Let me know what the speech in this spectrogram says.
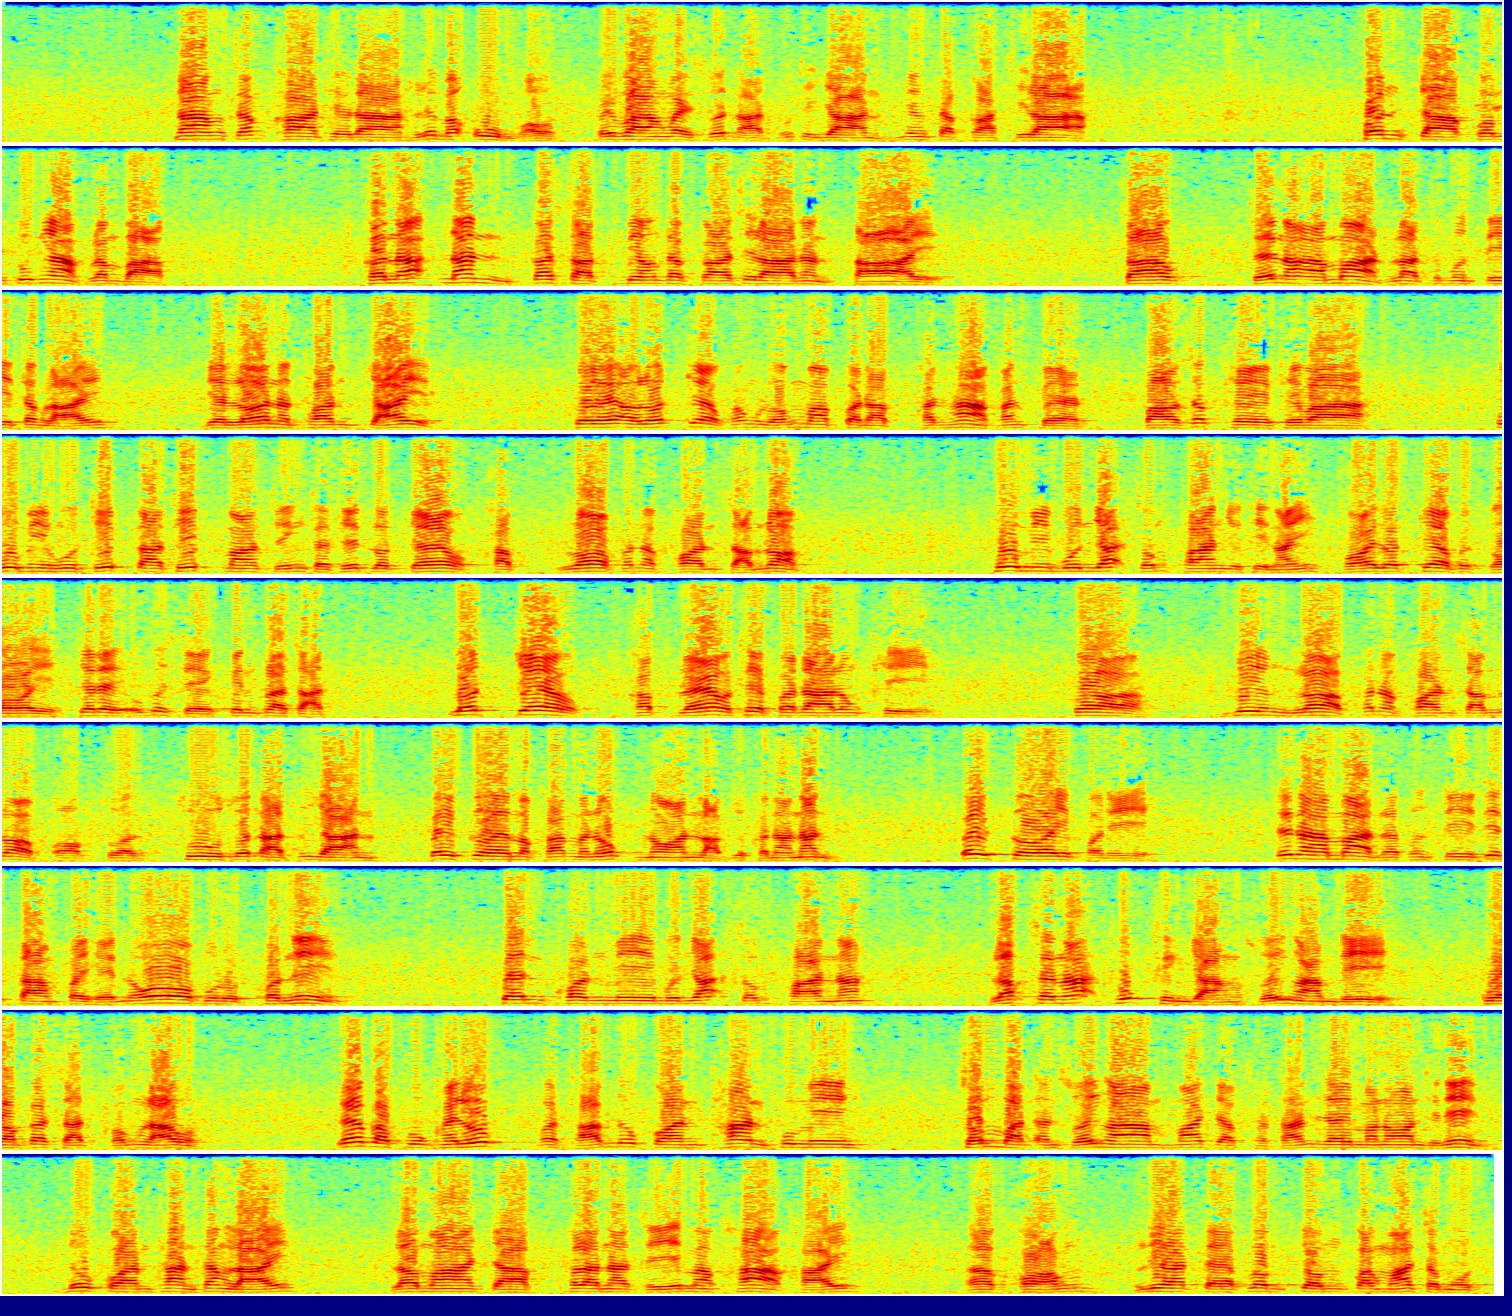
นางสังฆาเทราเรือมาอุ้มเอา ไปวางไว้สวนอาจอุทยานเมืองตะกาศิลาพ้นจากความทุกข์ยากลำบาก คณะนั้นกษัตริย์เมืองตะกาศิลานั้นตายสาวเสนาอามาตราชมนตรีทั้งหลายเดือดร้อนทอนใจ ก็เลยเอารถแก้วของหลวงมาประดับพันห้าพันแปดเป่าสักเคเทวา ผู้มีหูทิพตาทิพมาสิงสถิตรถแก้วขับรอบพระนครสามรอบ ผู้มีบุญยะสมภารอยู่ที่ไหน ขอให้รถแก้วไปกอย จะได้อุปเสกเป็นกษัตริย์รถแก้วขับแล้วเทพดาลงขี่ก็ วิ่งรอบพระนครสามรอบออกส่วนสู่สวนอัศยาน ไปเกยมคับมนกนอนหลับอยู่ขณะนั้น ไปเกยพอดีเสนามาตรพลตรีที่ตามไปเห็นโอ้บุรุษคนนี้ เป็นคนมีบุญยะสมภารนะลักษณะทุกสิ่งอย่างสวยงามดีกลัวกษัตริย์ของเรา แล้วก็ปลุกให้ลุกว่าถามดูก่อนท่านผู้มีสมบัติอันสวยงามมาจากสถานใจมานอนที่นี่ดูก่อนท่านทั้งหลาย เรามาจากพระนาศีมาค้าขาย อของเรือแตกล่มจมกลางมหาสมุทร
